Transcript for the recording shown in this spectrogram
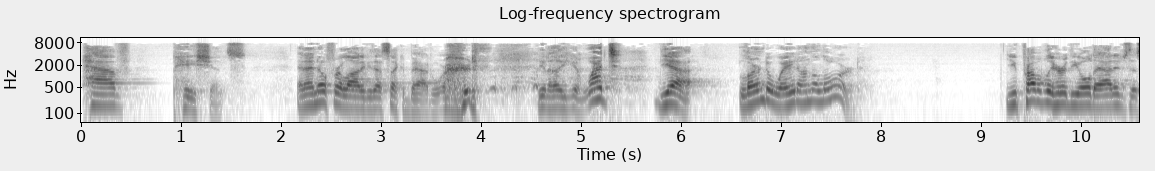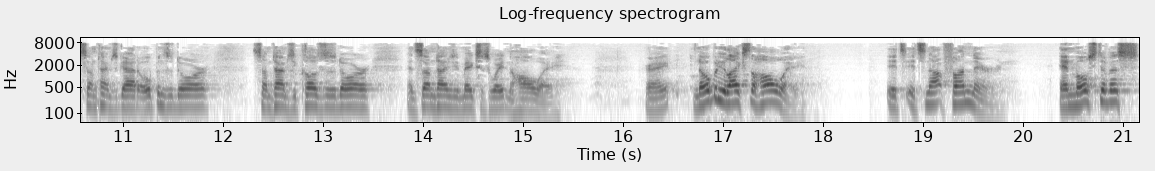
Have patience. And I know for a lot of you that's like a bad word. you know, you go, what? Yeah. Learn to wait on the Lord. You've probably heard the old adage that sometimes God opens a door, sometimes he closes a door, and sometimes he makes us wait in the hallway. Right? Nobody likes the hallway. It's it's not fun there. And most of us,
